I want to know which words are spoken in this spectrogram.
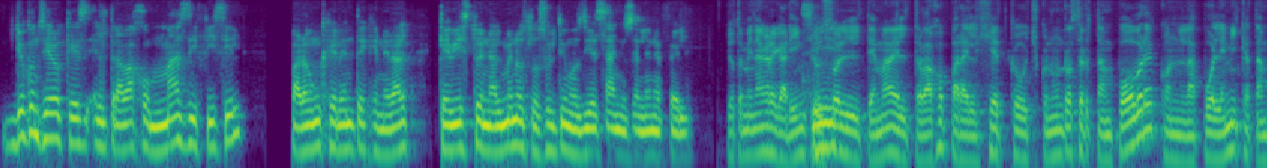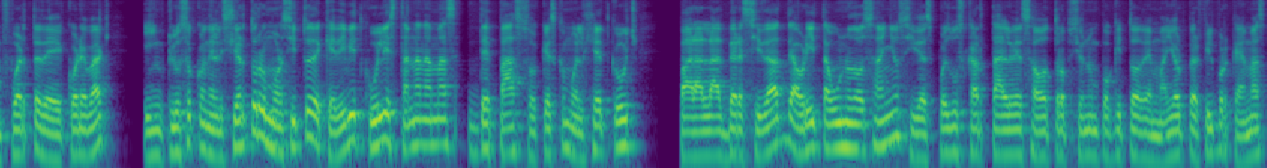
yo considero que es el trabajo más difícil para un gerente general que he visto en al menos los últimos 10 años en la NFL. Yo también agregaría incluso el tema del trabajo para el head coach, con un roster tan pobre, con la polémica tan fuerte de coreback, e incluso con el cierto rumorcito de que David Cooley está nada más de paso, que es como el head coach para la adversidad de ahorita uno o dos años y después buscar tal vez a otra opción un poquito de mayor perfil, porque además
